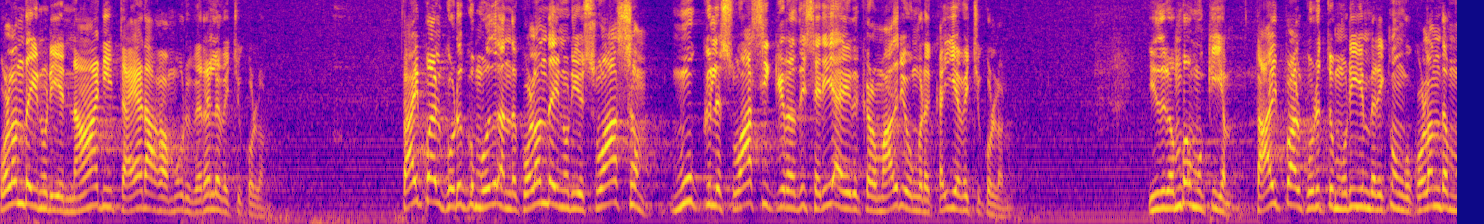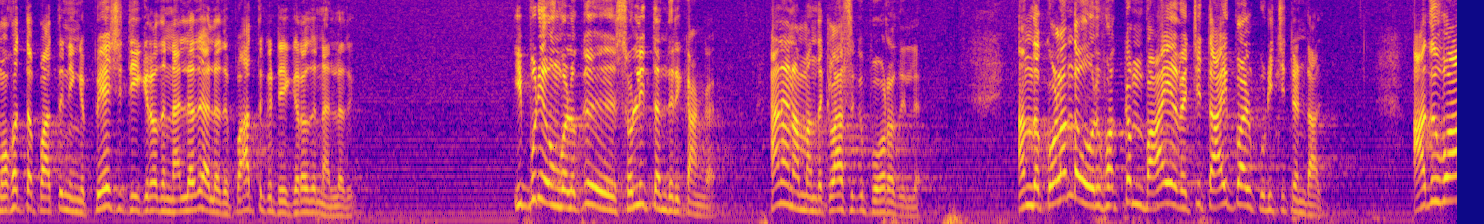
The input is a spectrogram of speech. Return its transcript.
குழந்தையினுடைய நாடி டயர்டாகாமல் ஒரு விரலை வச்சு கொள்ளணும் தாய்ப்பால் கொடுக்கும்போது அந்த குழந்தையினுடைய சுவாசம் மூக்கில் சுவாசிக்கிறது சரியாக இருக்கிற மாதிரி உங்களோட கையை வச்சு கொள்ளணும் இது ரொம்ப முக்கியம். தாய்ப்பால் கொடுத்து முடியும் வரைக்கும் உங்கள் குழந்தை முகத்தை பார்த்து நீங்கள் பேசி தீக்கிறது நல்லது அல்லது பார்த்துக்கிட்டு இருக்கிறது நல்லது. இப்படி உங்களுக்கு சொல்லி தந்திருக்காங்க. ஆனால் நம்ம அந்த கிளாஸுக்கு போகிறதில்ல அந்த குழந்தை ஒரு பக்கம் வாயை வச்சு தாய்ப்பால் குடிச்சிட்டென்றால் அதுவா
